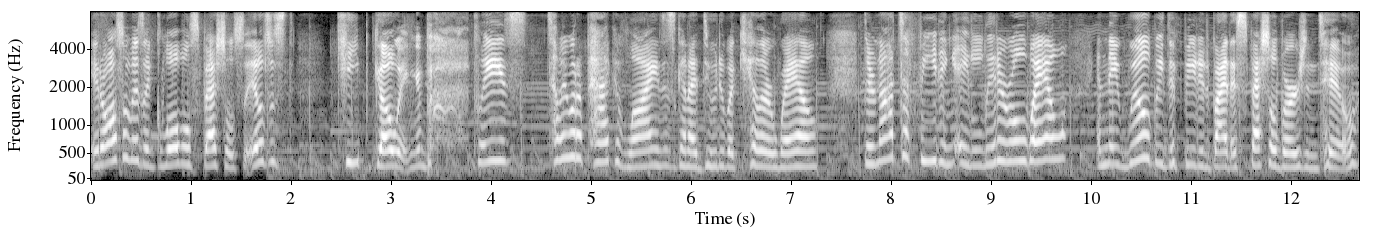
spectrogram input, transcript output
It also is a global special, so it'll just keep going. Please, Tell me what a pack of lions is gonna do to a killer whale. They're not defeating a literal whale, and they will be defeated by the special version too.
